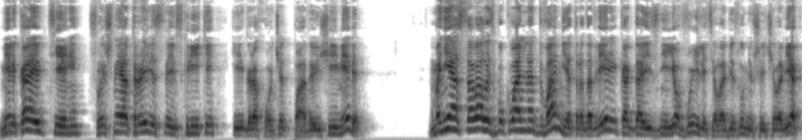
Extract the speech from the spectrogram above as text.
Мелькают тени, слышны отрывистые вскрики и грохочет падающая мебель. Мне оставалось буквально два метра до двери, когда из нее вылетел обезумевший человек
